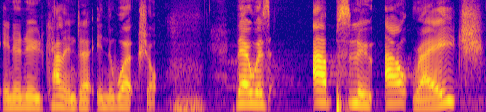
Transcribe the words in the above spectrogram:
in a nude calendar in the workshop. There was absolute outrage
